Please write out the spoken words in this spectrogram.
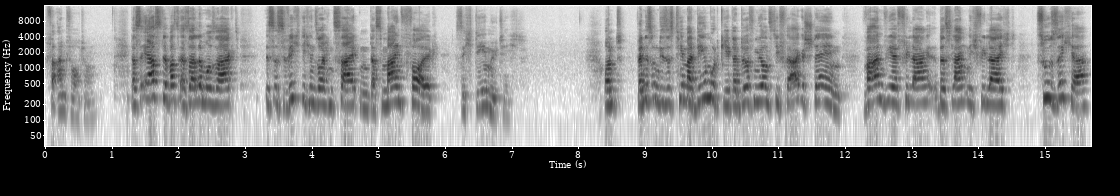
Verantwortung. Das erste, was er Salomo sagt, ist es wichtig in solchen Zeiten, dass mein Volk sich demütigt. Und wenn es um dieses Thema Demut geht, dann dürfen wir uns die Frage stellen, waren wir bislang nicht vielleicht zu sicher,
